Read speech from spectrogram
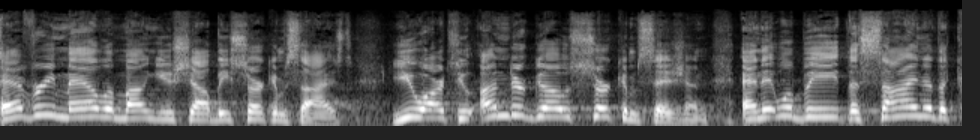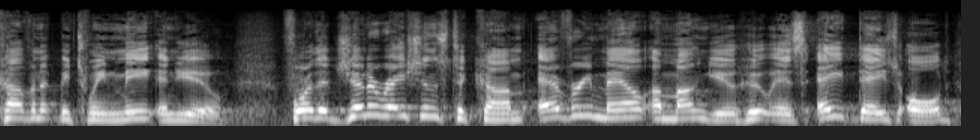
Every male among you shall be circumcised. You are to undergo circumcision, and it will be the sign of the covenant between me and you. For the generations to come, every male among you who is eight days old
